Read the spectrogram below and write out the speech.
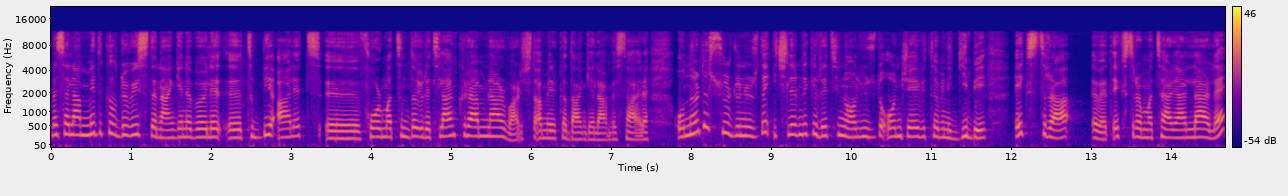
Mesela medical device denen gene böyle e, tıbbi alet e, formatında üretilen kremler var. İşte Amerika'dan gelen vesaire. Onları da sürdüğünüzde içlerindeki retinol, %10 C vitamini gibi ekstra Evet ekstra materyallerle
